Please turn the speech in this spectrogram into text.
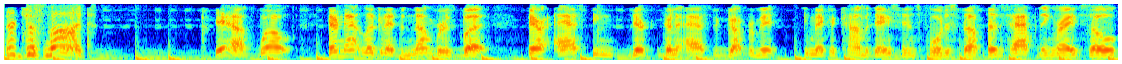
They're just not. Yeah, well, they're not looking at the numbers, but they're asking. They're going to ask the government to make accommodations for the stuff that's happening, right? So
